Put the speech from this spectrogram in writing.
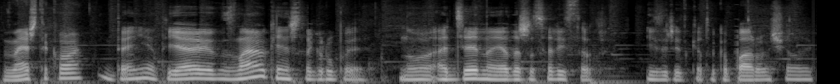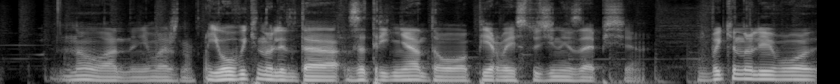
Знаешь такого? Да нет, я знаю, конечно, группы, но отдельно я даже солистов изредка только пару человек. Ну ладно, неважно. Его выкинули до, за три дня до первой студийной записи. Выкинули его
